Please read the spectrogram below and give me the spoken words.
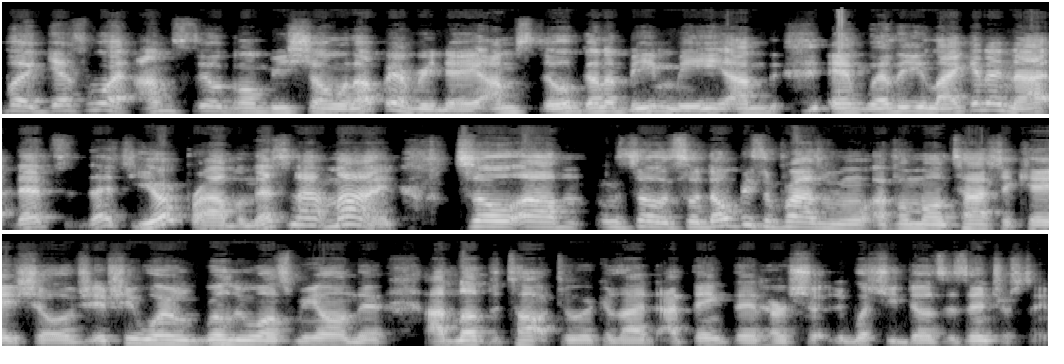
But guess what? I'm still gonna be showing up every day. I'm still gonna be me. I'm and whether you like it or not, that's that's your problem. That's not mine. So um so so don't be surprised if I'm, if I'm on Tasha K's show. If, if she really wants me on there, I'd love to talk to her because I, I think that her show, what she does is interesting.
